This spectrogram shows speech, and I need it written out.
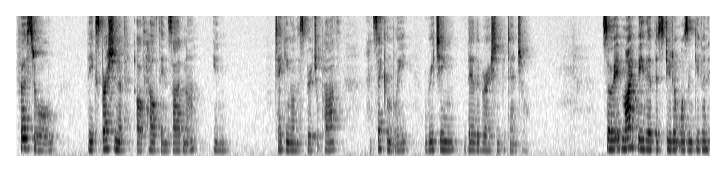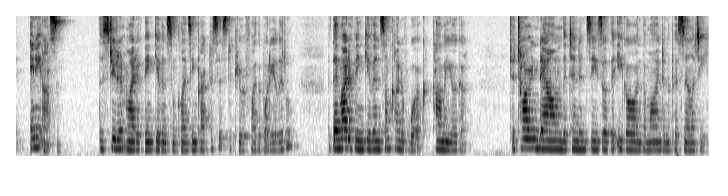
first of all, the expression of, of health in sadhana, in taking on the spiritual path, and secondly, reaching their liberation potential. So it might be that the student wasn't given any asana. The student might have been given some cleansing practices to purify the body a little, but they might have been given some kind of work, karma yoga, to tone down the tendencies of the ego and the mind and the personality,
